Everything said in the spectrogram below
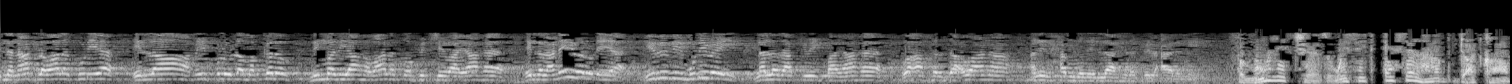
இந்த நாட்டில் வாழக்கூடிய எல்லா அமைப்பில் உள்ள மக்களும் நிம்மதியாக வாழ தோப்பி செய்வாயாக. எங்கள் அனைவருடைய இறுதி முடிவை நல்லதாக்கி வைப்பாயாக வாசல் தவானா அனில் அஹமதுல்லாஹி ரபில் ஆலமீன் For more lectures, visit slhub.com.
